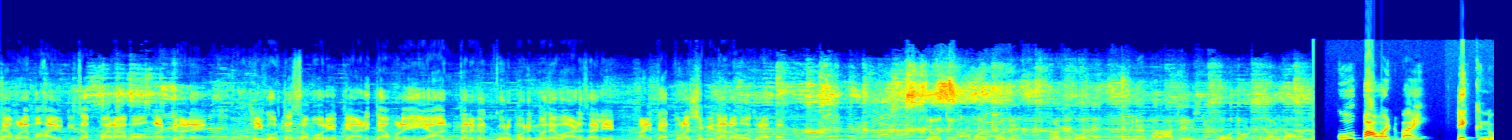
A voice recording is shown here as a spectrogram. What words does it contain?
त्यामुळे महायुतीचा पराभव अटळ आहे ही गोष्ट समोर येते. आणि त्यामुळे या अंतर्गत कुरबुरींमध्ये वाढ झाली आहे आणि त्यातून अशी विधानं होत राहतात. हे होते Amol Kolhe Ravi Gore T V Marathi Bodwad Jalgaon. Co powered by टेक्नो।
